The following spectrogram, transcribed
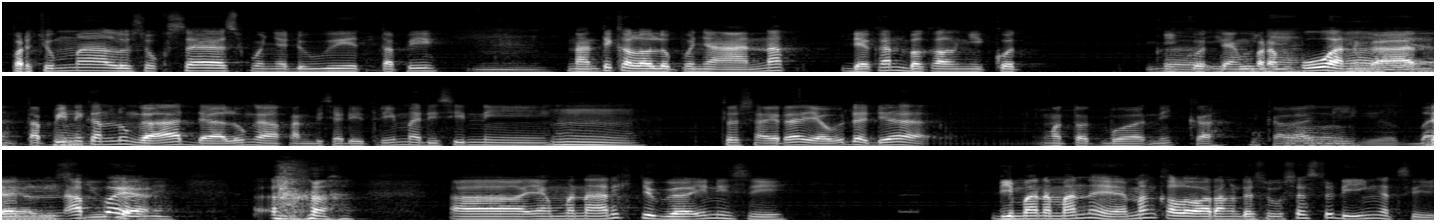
percuma lu sukses punya duit tapi Hmm. nanti kalau lu punya anak dia kan bakal ngikut ngikut yang ibunya. perempuan Ah, kan iya. tapi ini kan lu nggak ada lu nggak akan bisa diterima di sini hmm. terus akhirnya ya udah dia ngotot buat nikah nikah Oh, lagi gila, dan apa ya eh, yang menarik juga ini sih. Di mana mana ya emang kalau orang udah sukses tuh diingat sih.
